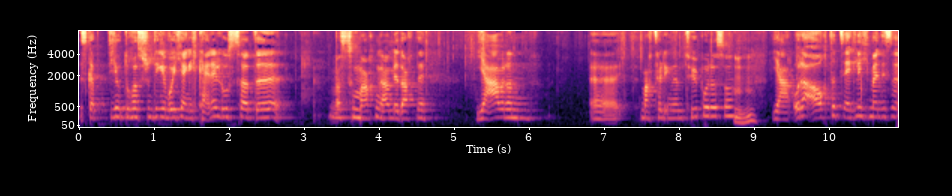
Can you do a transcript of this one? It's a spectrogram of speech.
es gab durchaus schon Dinge, wo ich eigentlich keine Lust hatte, was zu machen, aber mir dachte, ja, aber dann äh, macht halt irgendein Typ oder so. Mhm. Ja, oder auch tatsächlich, ich meine, diese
